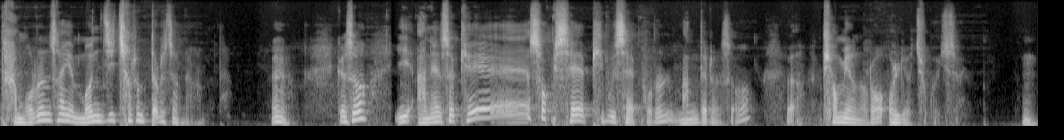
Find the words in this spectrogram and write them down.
다 모르는 사이에 먼지처럼 떨어져 나갑니다. 그래서 이 안에서 계속 새 피부 세포를 만들어서 어, 표면으로 올려주고 있어요. 음.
